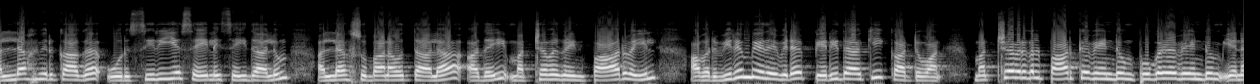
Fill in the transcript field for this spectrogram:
அல்லாஹ்விற்காக ஒரு சிறிய செயலை செய்தாலும் அல்லாஹ் சுபானவத்தாலா அதை மற்றவர்களின் பார்வையில் அவர் விரும்பியதை விட பெரிதாக்கி காட்டுவான். மற்றவர்கள் பார்க்க வேண்டும் புகழ வேண்டும் என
